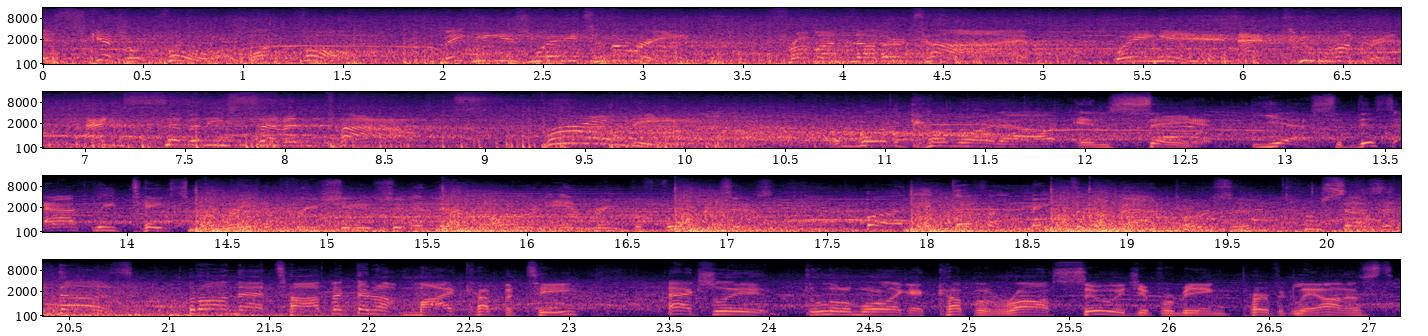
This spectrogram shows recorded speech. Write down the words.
is scheduled for one fall, making his way to the ring from another time, weighing in at 277 pounds, Broly. I'm going to come right out and say it. Yes, this athlete takes great appreciation in their own in-ring performances, but it doesn't make them a bad person. Who says it does? But on that topic, they're not my cup of tea. Actually, a little more like a cup of raw sewage, if we're being perfectly honest.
